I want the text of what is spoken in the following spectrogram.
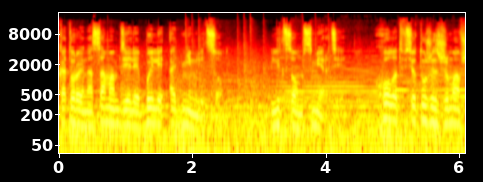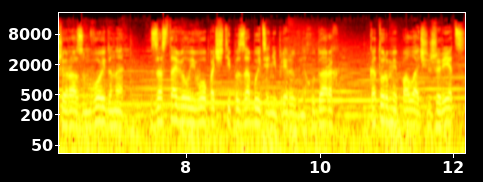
которые на самом деле были одним лицом. Лицом смерти. Холод, все туже сжимавший разум Войдена, заставил его почти позабыть о непрерывных ударах, которыми палач-жрец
